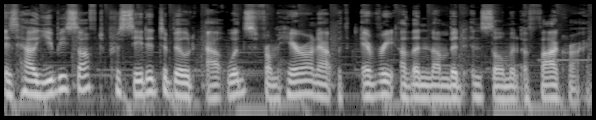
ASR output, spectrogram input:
is how Ubisoft proceeded to build outwards from here on out with every other numbered installment of Far Cry,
